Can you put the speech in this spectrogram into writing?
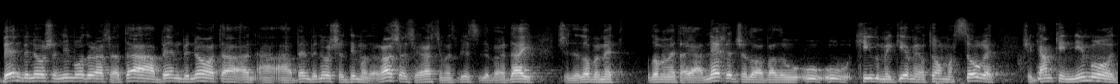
בן בנו של נמרוד הרשע, אתה בן בנו, אתה הבן בנו של נמרוד הרשע, שרש"י מסביר שזה ודאי, שזה לא באמת הוא לא באמת היה הנכד שלו, אבל הוא, הוא, הוא כאילו מגיע מאותו מסורת, שגם כן נמרוד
